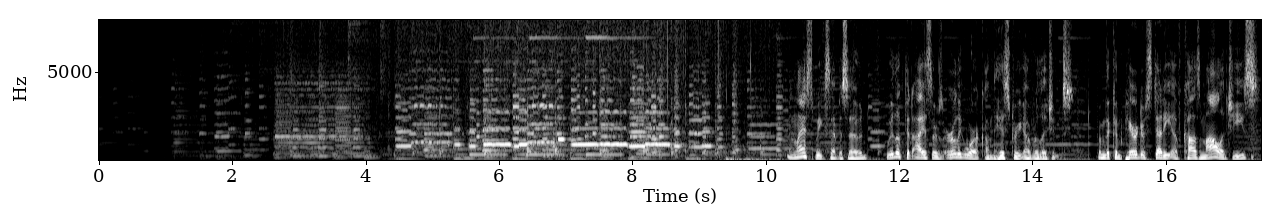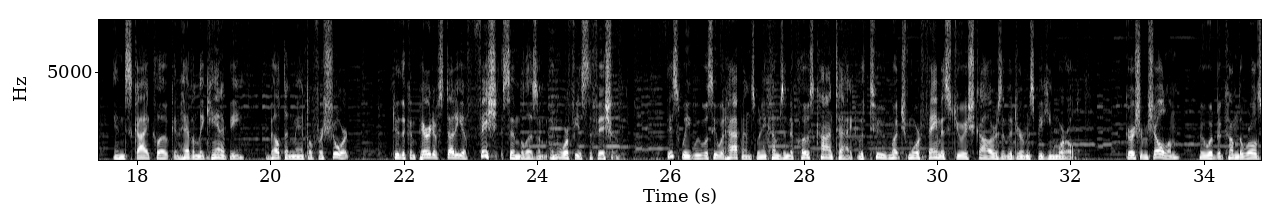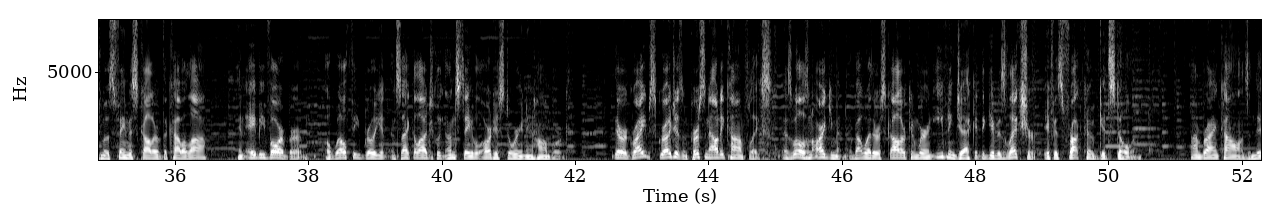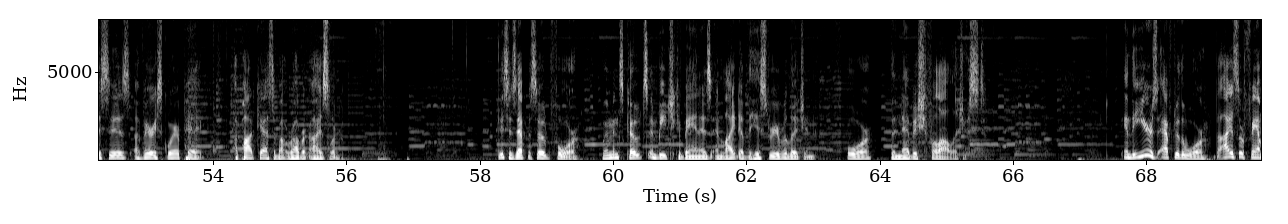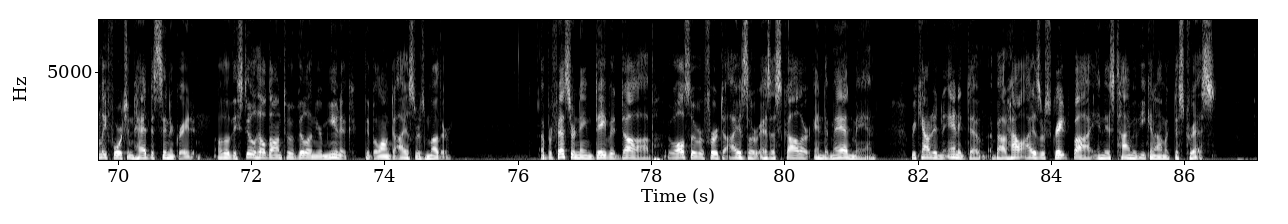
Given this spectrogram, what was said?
In last week's episode, we looked at Eisler's early work on the history of religions. From the comparative study of cosmologies in Sky Cloak and Heavenly Canopy, Belt and Mantle, for short, to the comparative study of fish symbolism in Orpheus the Fisher. This week, we will see what happens when he comes into close contact with two much more famous Jewish scholars of the German speaking world Gershom Scholem, who would become the world's most famous scholar of the Kabbalah, and Aby Warburg, a wealthy, brilliant, and psychologically unstable art historian in Hamburg. There are gripes, grudges, and personality conflicts, as well as an argument about whether a scholar can wear an evening jacket to give his lecture if his frock coat gets stolen. I'm Brian Collins, and this is A Very Square Peg, a podcast about Robert Eisler. This is episode 4 Women's Coats and Beach Cabanas in Light of the History of Religion, or The Nebbish Philologist. In the years after the war, the Eisler family fortune had disintegrated, although they still held on to a villa near Munich that belonged to Eisler's mother. A professor named David Daub, who also referred to Eisler as a scholar and a madman, recounted an anecdote about how Eisler scraped by in this time of economic distress.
